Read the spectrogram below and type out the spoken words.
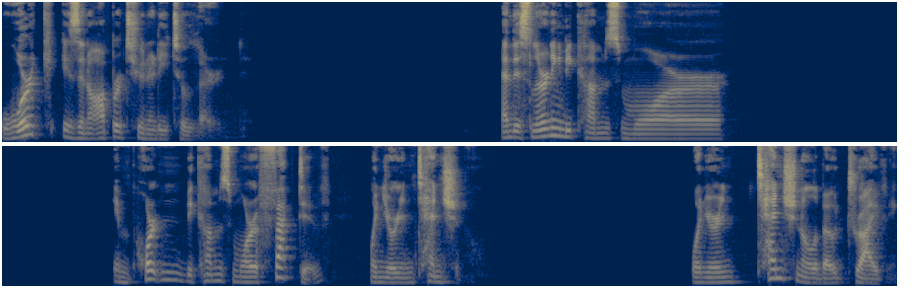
Work is an opportunity to learn. And this learning becomes more important, becomes more effective when you're intentional. When you're intentional about driving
